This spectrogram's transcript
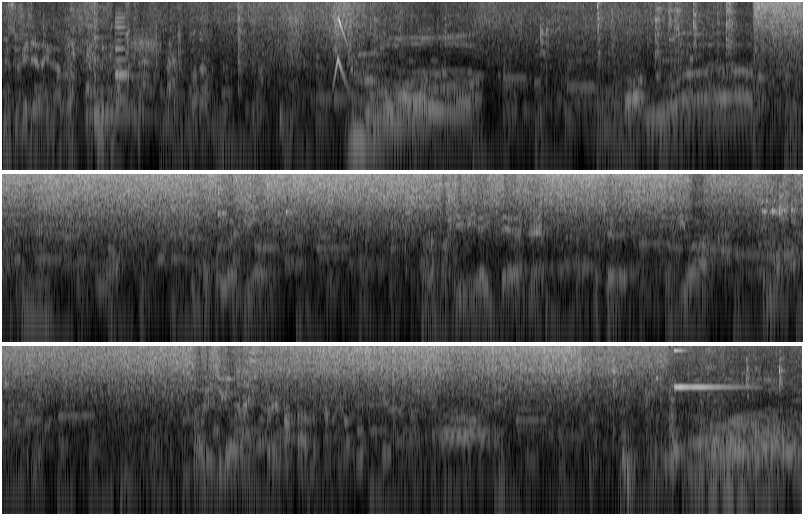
ユースケじゃないかなうおーうこれは違うねあの先に焼い。て乗せる先はそのままこれ違うんだこれバターとかの香りがしてるからあーねおお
